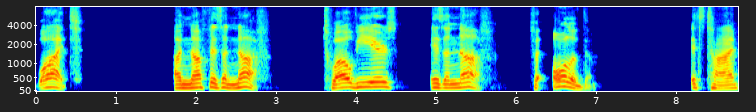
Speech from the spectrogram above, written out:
what? Enough is enough. 12 years is enough for all of them. It's time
